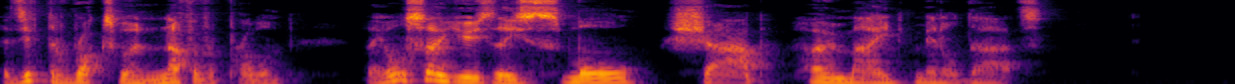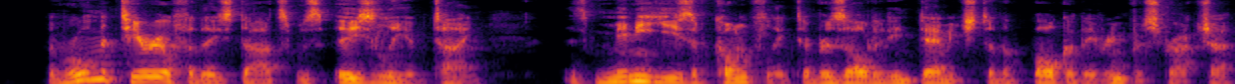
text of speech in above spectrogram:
As if the rocks weren't enough of a problem, they also used these small, sharp, homemade metal darts. The raw material for these darts was easily obtained, as many years of conflict have resulted in damage to the bulk of their infrastructure,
